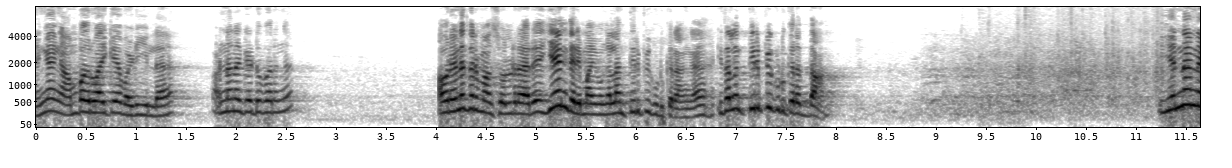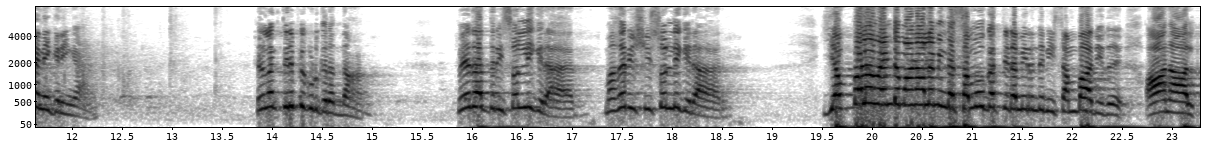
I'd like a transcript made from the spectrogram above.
எங்க எங்க ஐம்பது ரூபாய்க்கே வழி இல்ல? அண்ணனை கேட்டு பாருங்க. அவர் என்ன தெரியுமா சொல்றாரு? ஏன் தெரியுமா இவங்க எல்லாம் திருப்பி கொடுக்கறாங்க? இதெல்லாம் திருப்பி கொடுக்கறது தான் என்ன நினைக்கிறீங்க? இதெல்லாம் திருப்பி கொடுக்கறது தான் வேதாத்திரி சொல்லுகிறார் மகரிஷி சொல்லுகிறார் எவ்வளவு வேண்டுமானாலும் இந்த சமூகத்திடம் இருந்து நீ சம்பாதிது. ஆனால்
